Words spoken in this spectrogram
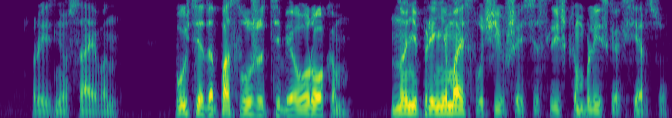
— произнес Айван. «Пусть это послужит тебе уроком, но не принимай случившееся слишком близко к сердцу.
